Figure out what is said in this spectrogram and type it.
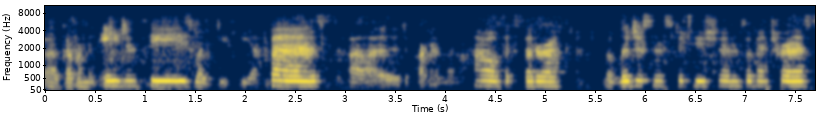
uh, government agencies like DCFS, uh, Department of Mental Health, etc., religious institutions of interest,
